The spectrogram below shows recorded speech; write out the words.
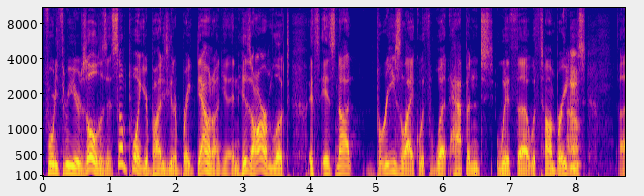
43 years old is at some point your body's going to break down on you. And his arm looked it's it's not Brees like with what happened with uh, with Tom Brady's. Oh uh,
